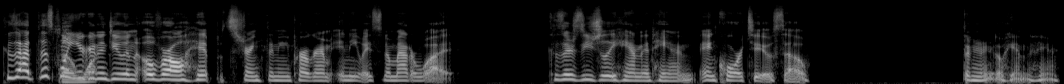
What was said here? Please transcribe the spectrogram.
Because at this point, So you're going to do an overall hip strengthening program, anyways, no matter what. Because there's usually hand in hand and core too. So they're going to go hand in hand.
